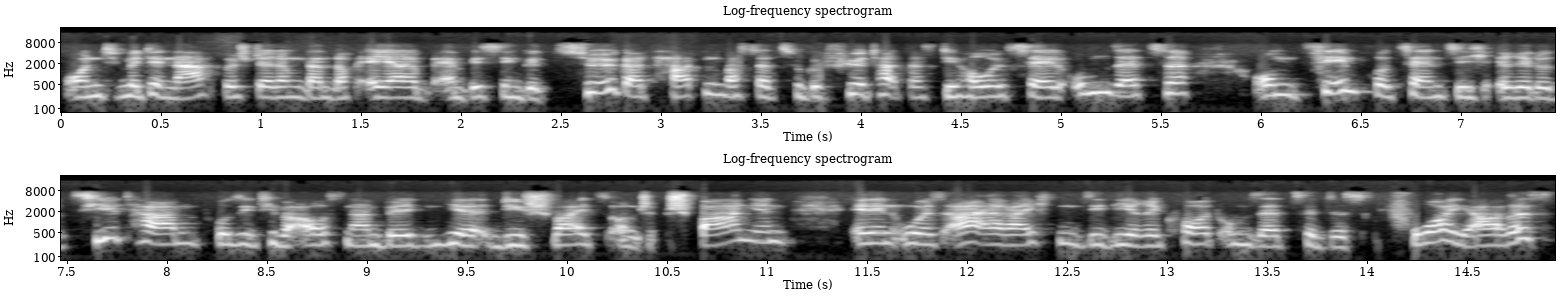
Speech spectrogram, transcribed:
und mit den Nachbestellungen dann doch eher ein bisschen gezögert hatten, was dazu geführt hat, dass die Wholesale-Umsätze um 10 Prozent sich reduziert haben positive Ausnahmen bilden hier die Schweiz und Spanien. In den USA erreichten sie die Rekordumsätze des Vorjahres.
